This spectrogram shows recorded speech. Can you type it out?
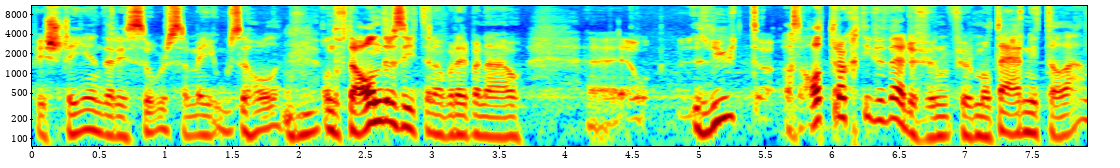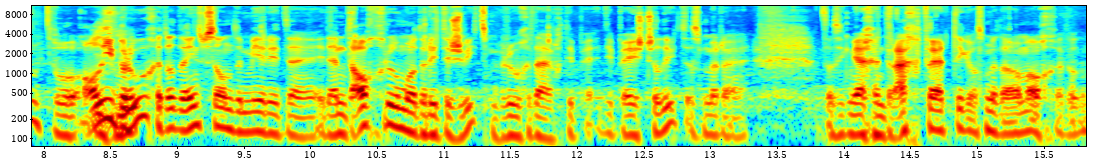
bestehenden Ressourcen mehr rausholen. Mhm. Und auf der anderen Seite aber eben auch Uh, Leute also attraktiver werden für, für moderne Talente, die alle mhm. brauchen, oder? insbesondere wir in, de, in dem Dachraum oder in der Schweiz. Wir brauchen einfach die, die besten Leute, dass wir äh, das irgendwie können rechtfertigen was wir da machen. Oder?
